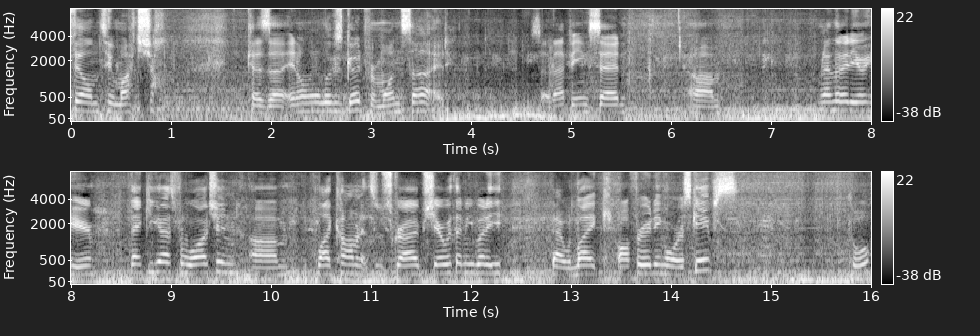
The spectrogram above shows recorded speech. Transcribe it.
film too much because uh, it only looks good from one side. So that being said, um, The video here. Thank you guys for watching. Um, like, comment, and subscribe. Share with anybody that would like off-roading or escapes. Cool.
